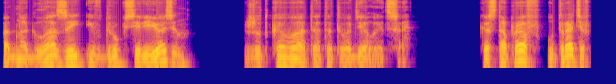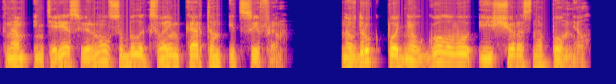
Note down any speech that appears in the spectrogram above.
Одноглазый и вдруг серьезен? Жутковато от этого делается. Костоправ, утратив к нам интерес, вернулся было к своим картам и цифрам. Но вдруг поднял голову и еще раз напомнил.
